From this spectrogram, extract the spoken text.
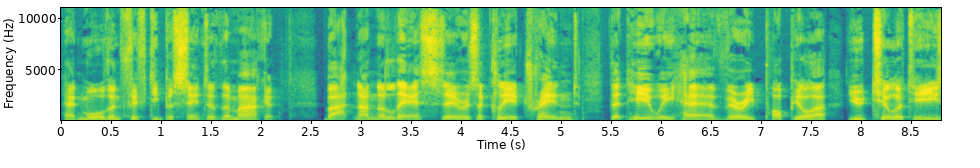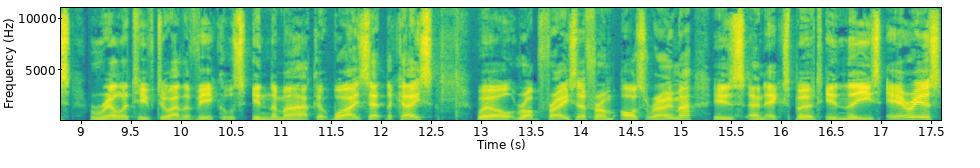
had more than 50% of the market. But nonetheless, there is a clear trend that here we have very popular utilities relative to other vehicles in the market. Why is that the case? Well, Rob Fraser from Ozroamer is an expert in these areas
